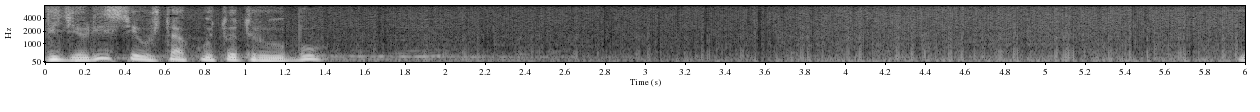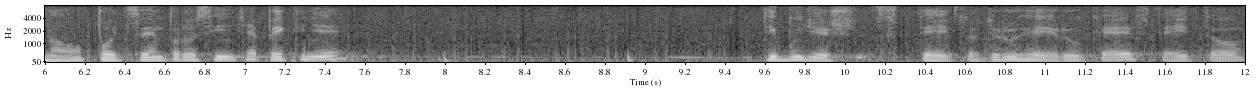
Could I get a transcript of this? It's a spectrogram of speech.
Videli ste už takúto trúbu? No, poď sem, prosím ťa, pekne. Ty budeš v tejto druhej ruke, v tejto,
